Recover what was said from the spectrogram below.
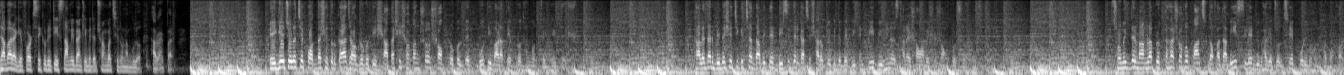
যাবার আগে First Security Islami Bank Limited সংবাদ শিরোনামগুলো আরও একবার। এগিয়ে চলেছে পদ্মা সেতুর কাজ, অগ্রগতি সাতাশি শতাংশ, সব প্রকল্পের গতি বাড়াতে প্রধানমন্ত্রীর নির্দেশ। খালেদার বিদেশে চিকিৎসার দাবিতে ডিসিদের কাছে স্মারকলিপি দেবে বিএনপি, বিভিন্ন স্থানের সমাবেশে সংঘর্ষ। শ্রমিকদের মামলা প্রত্যাহার সহ পাঁচ দফা দাবি, সিলেট বিভাগে চলছে পরিবহন ধর্মঘট।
